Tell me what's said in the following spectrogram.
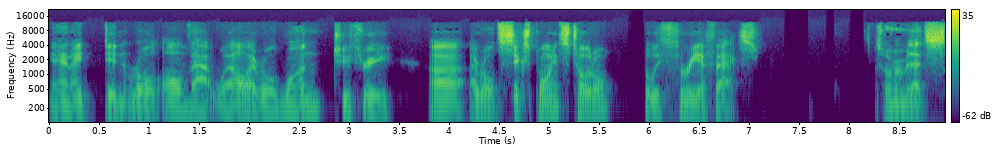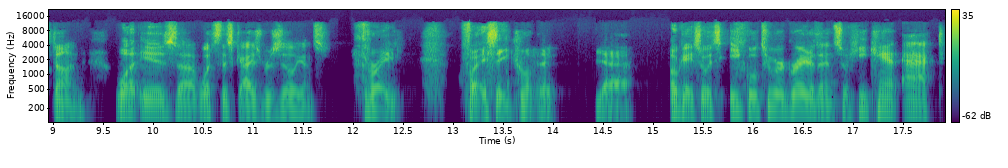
And I didn't roll all that well. I rolled one, two, three. Uh, I rolled six points total, but with three effects. So remember that's stun. What is uh, what's this guy's resilience? Three. But it's equal to. Yeah. Okay, so it's equal to or greater than, so he can't act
